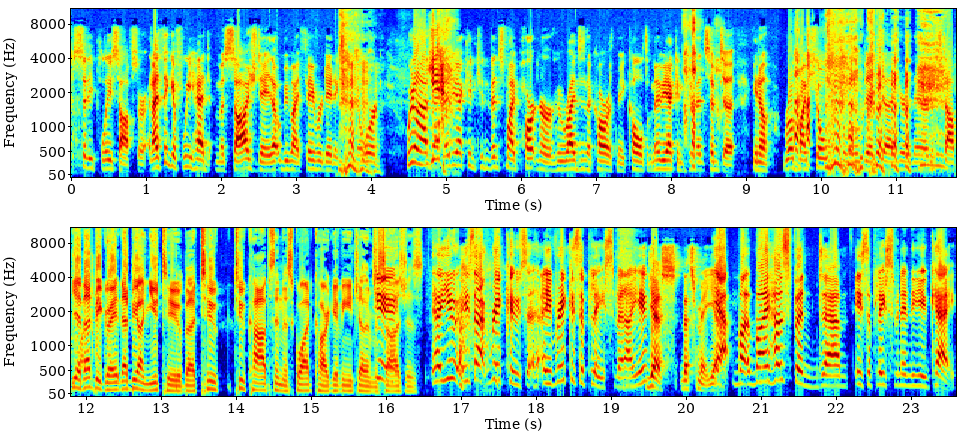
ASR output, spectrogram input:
city police officer, and I think if we had massage day, that would be my favorite day to come to work. We don't have yeah. that. Maybe I can convince my partner who rides in the car with me, Colt. Maybe I can convince him to, you know, rub my shoulders a little bit uh, here and there to stop. Yeah, that'd be great. That'd be on YouTube. Uh, two two cops in a squad car giving each other massages. are you? Is that Rick? Who's a, Rick is a policeman? Are you? Yes, that's me. Yeah. Yeah. My, my husband um, is a policeman in the UK.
